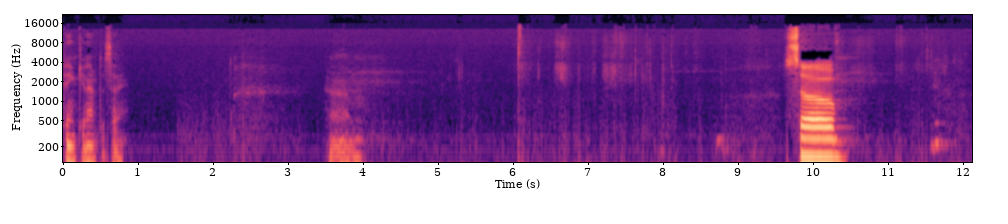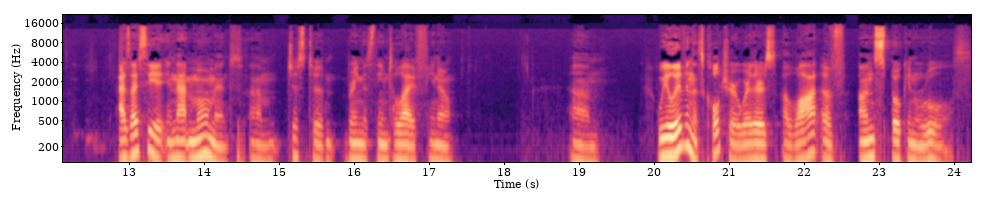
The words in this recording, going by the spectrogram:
think and have to say. Um, so, as I see it in that moment, um, just to bring this theme to life, you know, um, we live in this culture where there's a lot of unspoken rules.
